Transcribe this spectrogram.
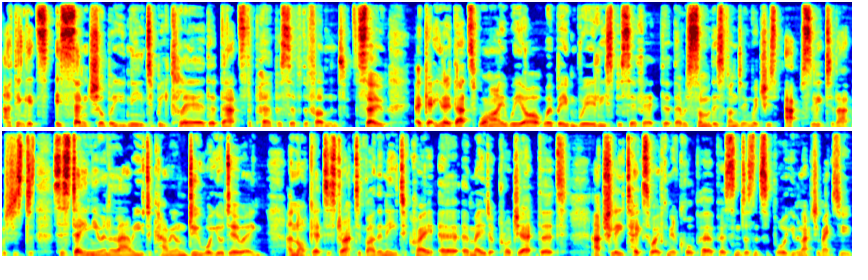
I think it's essential, but you need to be clear that that's the purpose of the fund. So, again, you know, that's why we are we're being really specific that there is some of this funding which is absolute to that, which is to sustain you and allow you to carry on do what you're doing and not get distracted by the need to create a, a made up project that actually takes away from your core purpose and doesn't support you and actually makes you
